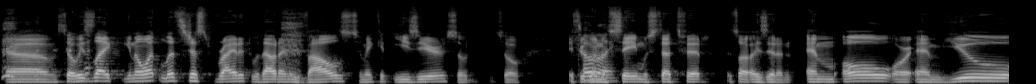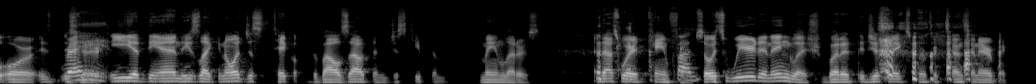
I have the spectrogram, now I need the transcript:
Um, so he's like, you know what? Let's just write it without any vowels to make it easier. So so if you're going to say mustatfir, so is it an M O or M U or is, is right. there an E at the end? He's like, you know what? Just take the vowels out and just keep the main letters. And that's where it came from. So it's weird in English, but it, it just makes perfect sense in Arabic.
